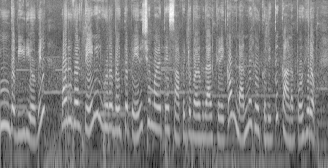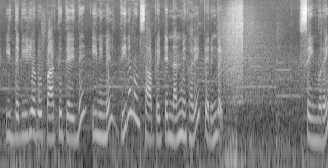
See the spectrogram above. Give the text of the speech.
இந்த வீடியோவில் ஒருவர் தேனில் ஊற வைத்த பேரிச்சம்பழத்தை சாப்பிட்டு வருவதால் கிடைக்கும் நன்மைகள் குறித்து காணப்போகிறோம். இந்த வீடியோவை பார்த்து தெரிந்து இனிமேல் தினமும் சாப்பிட்டு நன்மைகளை பெறுங்கள். செய்முறை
